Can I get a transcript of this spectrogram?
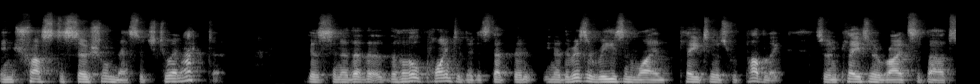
entrust a social message to an actor because you know the, the, the, whole point of it is that the, you know there is a reason why in Plato's Republic so when Plato writes about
